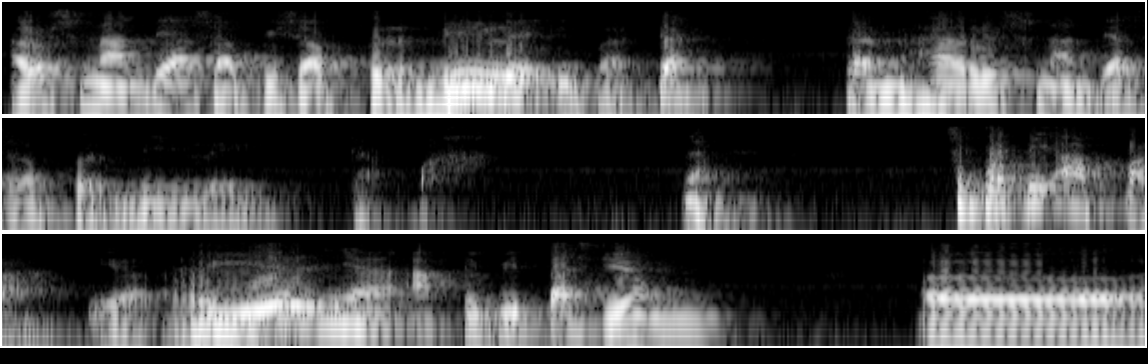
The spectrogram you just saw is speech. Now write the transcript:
harus nantiasa bisa bernilai ibadah dan harus nantiasa bernilai dakwah. Nah, seperti apa ya realnya aktivitas yang eh,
